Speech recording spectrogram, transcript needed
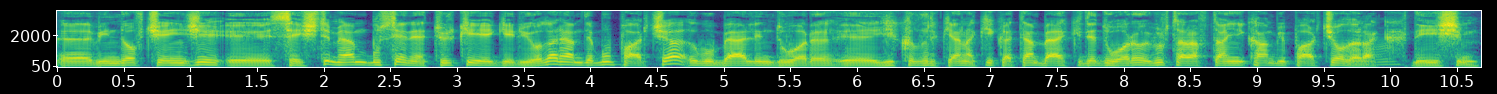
e, Wind of Change'i e, seçtim. Hem bu sene Türkiye'ye geliyorlar hem de bu parça bu Berlin duvarı e, yıkılırken hakikaten belki de duvarı öbür taraftan yıkan bir parça olarak değişim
